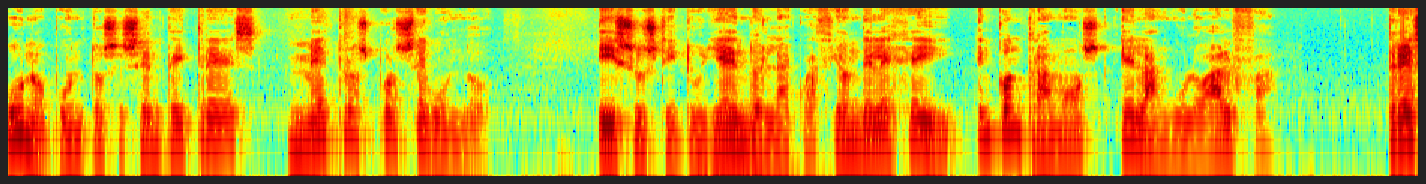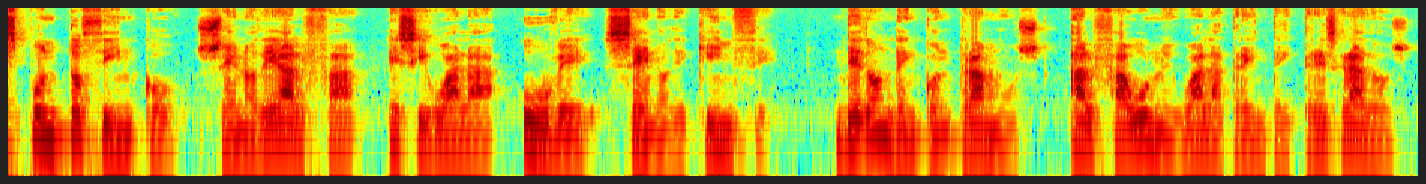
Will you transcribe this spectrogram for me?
1.63 metros por segundo. Y sustituyendo en la ecuación del eje y encontramos el ángulo alfa. 3.5 seno de alfa es igual a v seno de 15, de donde encontramos alfa 1 igual a 33 grados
